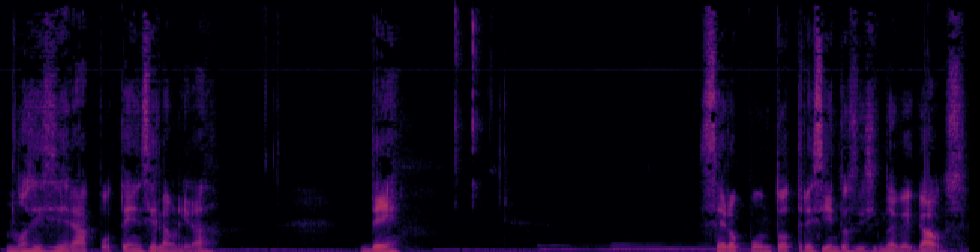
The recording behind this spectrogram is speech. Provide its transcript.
no sé si será potencia la unidad, de 0.319 Gauss,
